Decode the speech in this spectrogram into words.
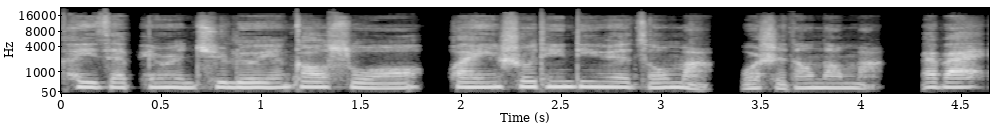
可以在评论区留言告诉我哦。欢迎收听、订阅走马，我是当当马，拜拜。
